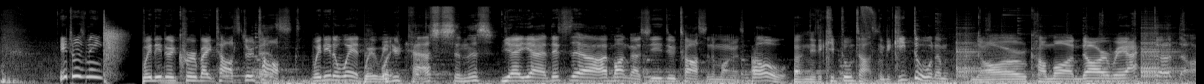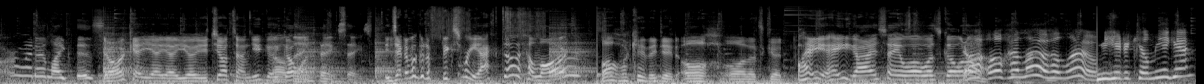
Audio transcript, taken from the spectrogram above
it was me. We need a crewmate task. Do tasks. We need a win. Wait, we do tasks in this? Yeah, yeah. This is uh, Among Us. You do tasks in Among Us. Oh, I need to keep doing tasks. Need to keep doing them. No, come on. No, reactor. No, I don't like this. No, okay, yeah, yeah, yeah. It's your turn. You go, oh go thank- on. thanks, thanks. Is anyone gonna fix reactor? Hello? Oh, okay, they did. Oh, oh, that's good. Hey, hey, guys. Hey, well, what's going Oh, on? oh, hello, hello. You here to kill me again?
